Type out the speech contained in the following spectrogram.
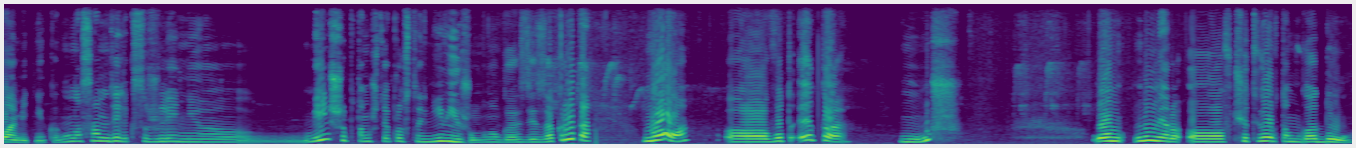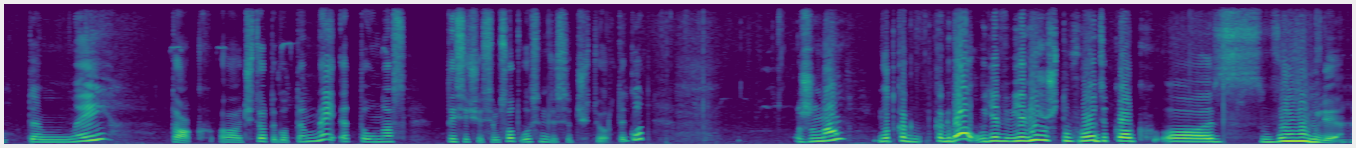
памятника? Ну, на самом деле, к сожалению, меньше, потому что я просто не вижу, много здесь закрыто. Но э, вот это муж, он умер э, в четвертом году Теммей. Так, э, четвертый год Теммей, это у нас 1784 год. Жена, вот как, когда я, я вижу, что вроде как э, в июле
